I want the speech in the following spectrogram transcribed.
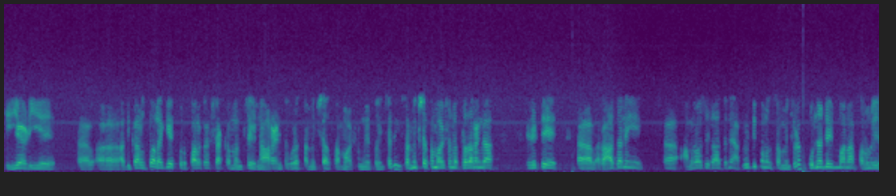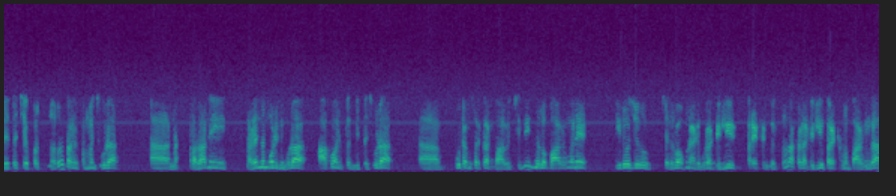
సిఆర్డిఏ అధికారులతో అలాగే పురపాలక శాఖ మంత్రి నారాయణతో కూడా సమీక్షా సమావేశం నిర్వహించారు. ఈ సమీక్షా సమావేశంలో ప్రధానంగా ఏదైతే రాజధాని అమరావతి రాజధాని అభివృద్ధి పనులకు సంబంధించి పునర్నిర్మాణ పనులు ఏదైతే చేపడుతున్నారో దానికి సంబంధించి కూడా ప్రధాని నరేంద్ర మోడీని కూడా ఆహ్వానించాలని చెప్పేసి కూడా కూటమి సర్కార్ భావించింది. ఇందులో భాగంగానే ఈ రోజు చంద్రబాబు నాయుడు కూడా ఢిల్లీ పర్యటనకు వెళ్తున్నారు. అక్కడ ఢిల్లీ పర్యటనలో భాగంగా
